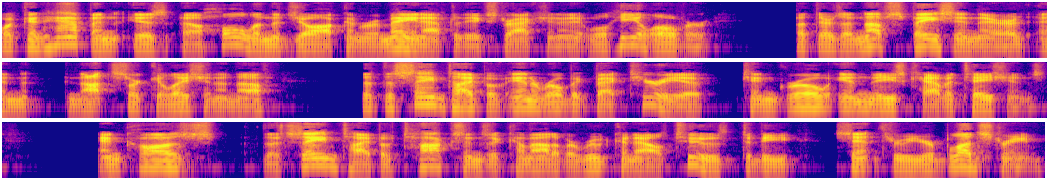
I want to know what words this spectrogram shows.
What can happen is a hole in the jaw can remain after the extraction and it will heal over, but there's enough space in there and not circulation enough that the same type of anaerobic bacteria can grow in these cavitations and cause the same type of toxins that come out of a root canal tooth to be sent through your bloodstream.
